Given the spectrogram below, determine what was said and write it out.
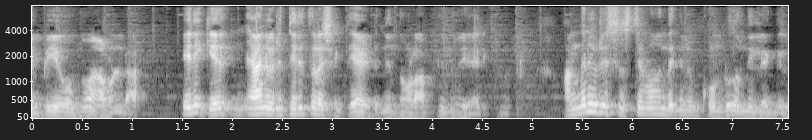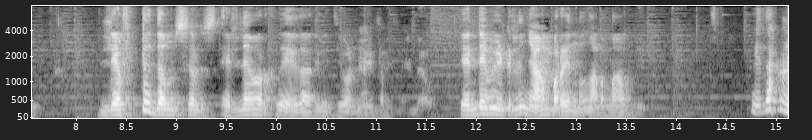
എം പിയോ ഒന്നും ആവണ്ട. എനിക്ക് ഞാനൊരു തിരുത്തല ശക്തിയായിട്ട് നിന്നോളാം എന്ന് വിചാരിക്കുന്നു. അങ്ങനെ ഒരു സിസ്റ്റമോ എന്തെങ്കിലും കൊണ്ടുവന്നില്ലെങ്കിൽ ലെഫ്റ്റ് ദംസെൽസ് എല്ലാവർക്കും ഏകാധിപത്യം ഉണ്ടാവും. എന്റെ വീട്ടിൽ ഞാൻ പറയുന്നത് നടന്നാൽ മതി. ഇതാണ്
